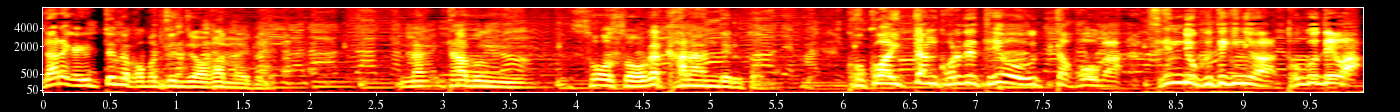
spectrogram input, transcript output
誰が言ってんのかも全然わかんないけど。な多分曹操が絡んでるとここは一旦これで手を打った方が戦力的には得では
